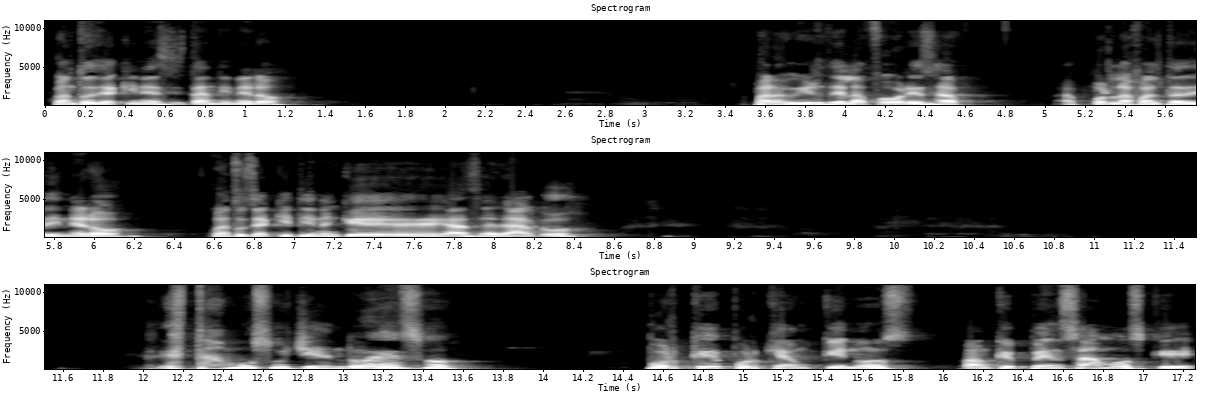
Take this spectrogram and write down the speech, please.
¿Cuántos de aquí necesitan dinero para huir de la pobreza por la falta de dinero? ¿Cuántos de aquí tienen que hacer algo? Estamos huyendo a eso. ¿Por qué? Porque aunque nos, aunque pensamos que,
